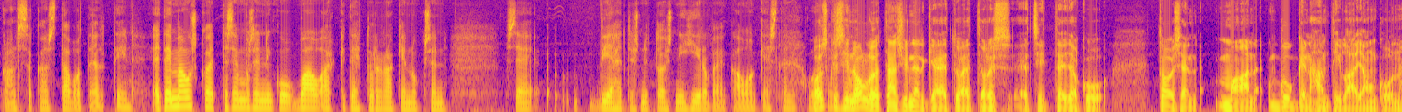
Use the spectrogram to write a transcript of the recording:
kanssa, kanssa tavoiteltiin. Et en mä usko, että semmoisen niin wow-arkkitehtuurirakennuksen se viehätys nyt olisi niin hirveän kauan kestänyt. Olisiko siinä ollut jotain synergiaetua, että, olisi, että sitten joku toisen maan Guggenheim tilaa jonkun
